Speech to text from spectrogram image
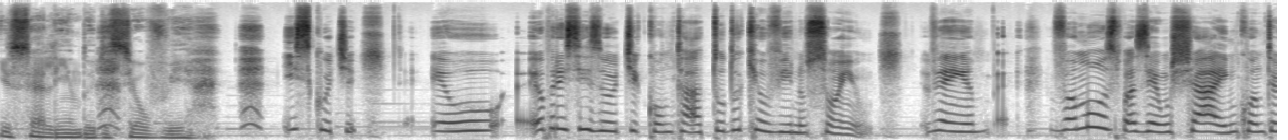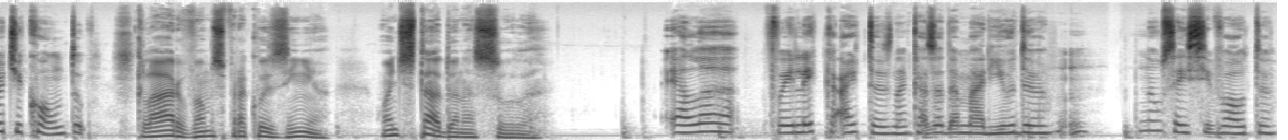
Isso é lindo de se ouvir. Escute, eu eu preciso te contar tudo o que eu vi no sonho. Venha, vamos fazer um chá enquanto eu te conto. Claro, vamos para a cozinha. Onde está a dona Sula? Ela foi ler cartas na casa da Marilda. Não sei se volta.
